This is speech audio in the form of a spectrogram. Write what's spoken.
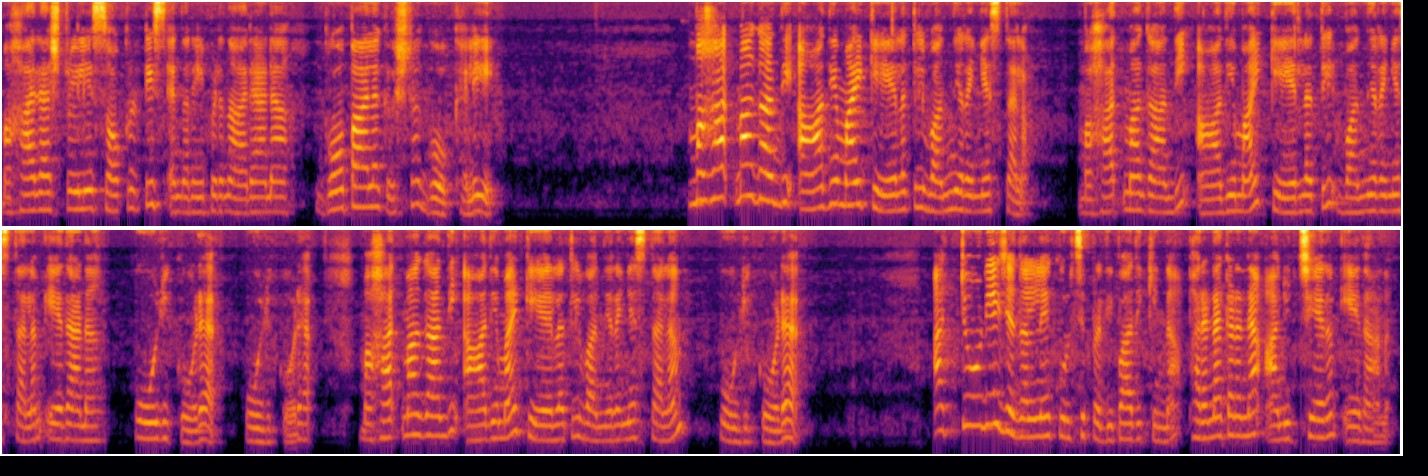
മഹാരാഷ്ട്രയിലെ സോക്രട്ടീസ് എന്നറിയപ്പെടുന്ന ആരാണ്? ഗോപാലകൃഷ്ണ ഗോഖലെ. മഹാത്മാഗാന്ധി ആദ്യമായി കേരളത്തിൽ വന്നിറങ്ങിയ സ്ഥലം. മഹാത്മാഗാന്ധി ആദ്യമായി കേരളത്തിൽ വന്നിറങ്ങിയ സ്ഥലം ഏതാണ്? കോഴിക്കോട്. കോഴിക്കോട്. മഹാത്മാഗാന്ധി ആദ്യമായി കേരളത്തിൽ വന്നിറങ്ങിയ സ്ഥലം കോഴിക്കോട്. അറ്റോർണി ജനറലിനെ കുറിച്ച് പ്രതിപാദിക്കുന്ന ഭരണഘടന അനുച്ഛേദം ഏതാണ്?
